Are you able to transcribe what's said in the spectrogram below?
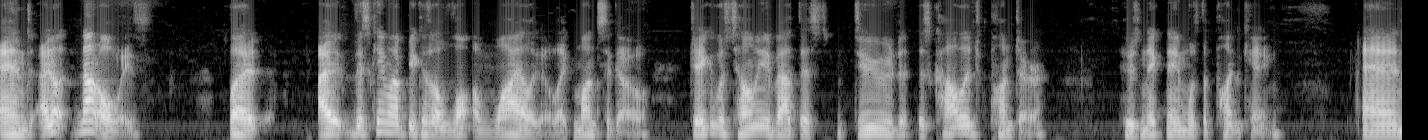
And I don't, not always, but I this came up because a, lo- a while ago, like months ago, Jacob was telling me about this dude, this college punter, whose nickname was the Punt King, and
